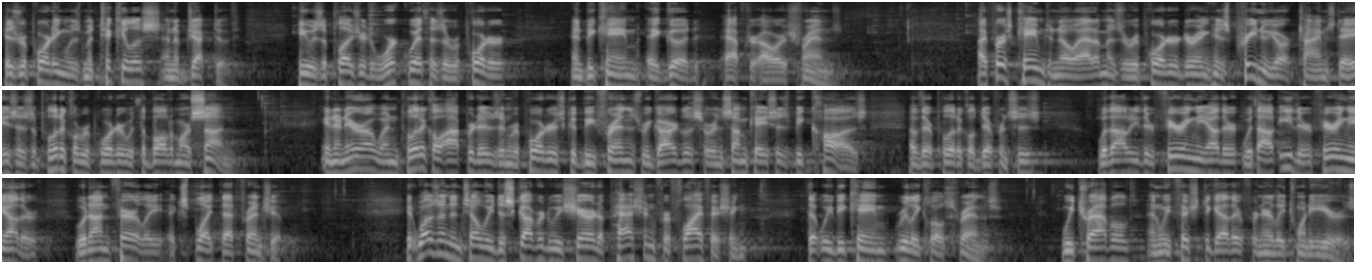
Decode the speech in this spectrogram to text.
His reporting was meticulous and objective. He was a pleasure to work with as a reporter and became a good after-hours friend. I first came to know Adam as a reporter during his pre-New York Times days as a political reporter with the Baltimore Sun. In an era when political operatives and reporters could be friends regardless or in some cases because of their political differences, without either fearing the other, without either fearing the other would unfairly exploit that friendship. It wasn't until we discovered we shared a passion for fly fishing that we became really close friends. We traveled and we fished together for nearly 20 years.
